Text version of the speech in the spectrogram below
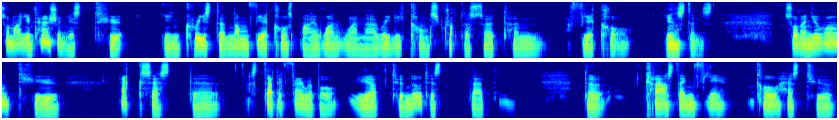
So my intention is to increase the num vehicles by one when I really construct a certain vehicle instance. So when you want to access the static variable, you have to notice that the class name vehicle has to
